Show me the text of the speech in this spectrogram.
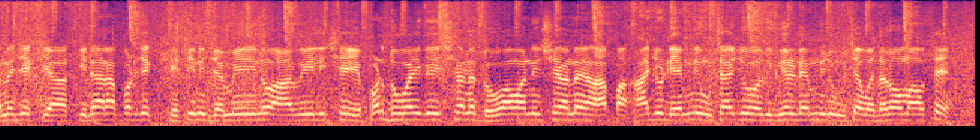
અને જે કિનારા પર જે ખેતીની જમીનો આવેલી છે એ પણ ધોવાઈ ગઈ છે અને ધોવાવાની છે અને આ જો ડેમની ઊંચાઈ જો વિયર ડેમની જો ઊંચાઈ વધારવામાં આવશે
